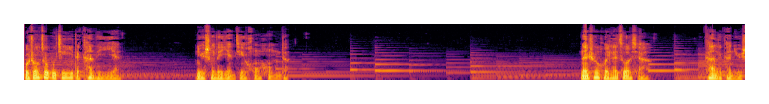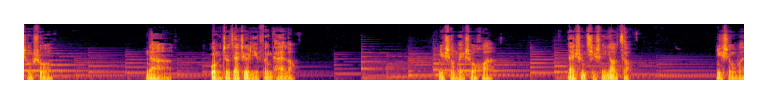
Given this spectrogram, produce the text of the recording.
我装作不经意的看了一眼，女生的眼睛红红的。男生回来坐下，看了看女生，说：“那，我们就在这里分开了。”女生没说话，男生起身要走。女生问：“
